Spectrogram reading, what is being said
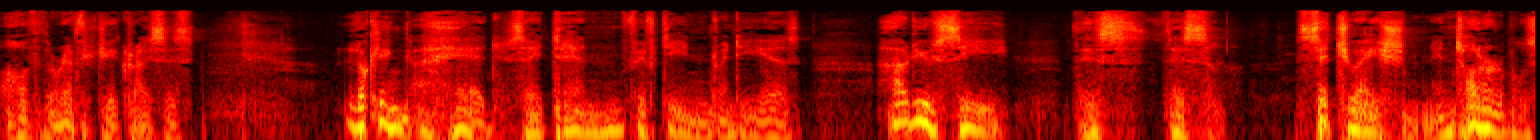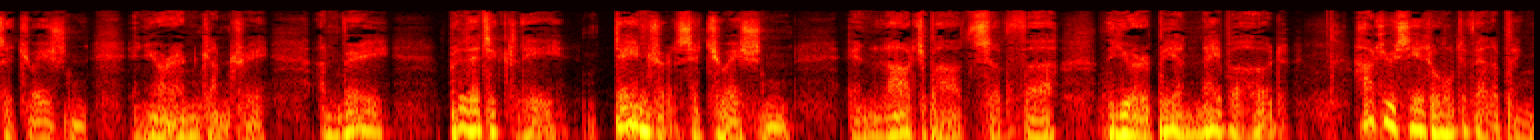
of the refugee crisis, looking ahead, say 10, 15, 20 years, how do you see this, this situation, intolerable situation in your own country, and very politically dangerous situation in large parts of uh, the European neighborhood? How do you see it all developing?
